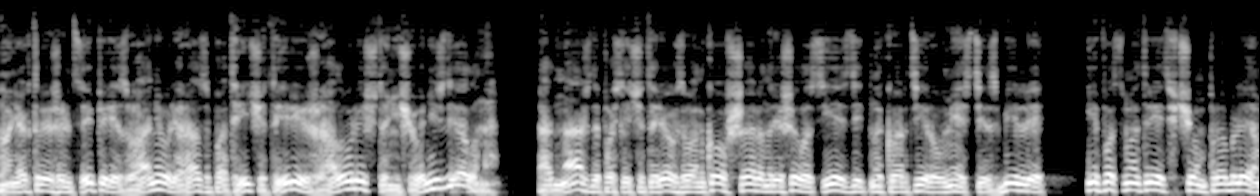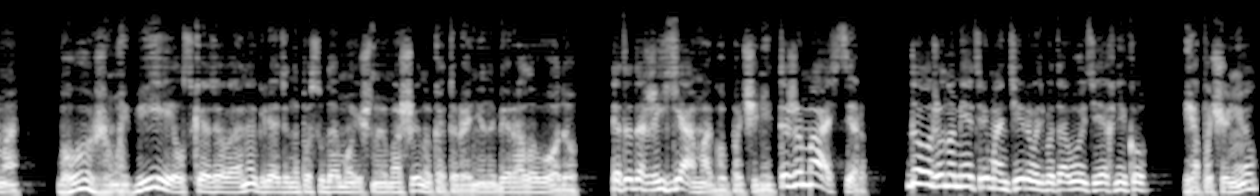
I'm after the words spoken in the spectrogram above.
Но некоторые жильцы перезванивали раза по три-четыре и жаловались, что ничего не сделано. Однажды после четырех звонков Шерон решила съездить на квартиру вместе с Билли и посмотреть, в чем проблема. «Боже мой, Билл!» — сказала она, глядя на посудомоечную машину, которая не набирала воду. «Это даже я могу починить. Ты же мастер! Должен уметь ремонтировать бытовую технику». «Я починил,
